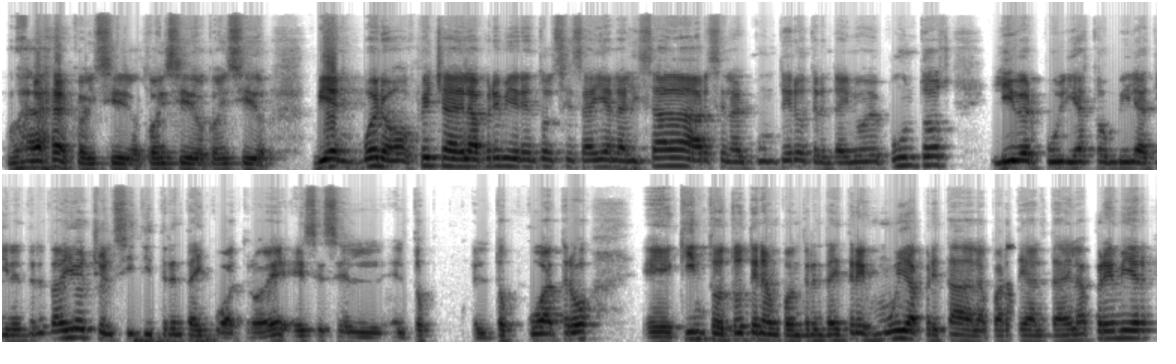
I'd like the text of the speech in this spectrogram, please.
coincido, coincido, coincido. Bien, bueno, fecha de la Premier entonces ahí analizada, Arsenal puntero 39 puntos, Liverpool y Aston Villa tienen 38, el City 34, ¿eh? ese es el, top, el top 4, eh, quinto Tottenham con 33, muy apretada la parte alta de la Premier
